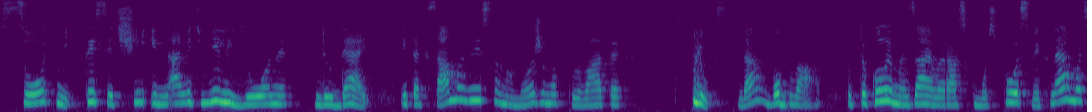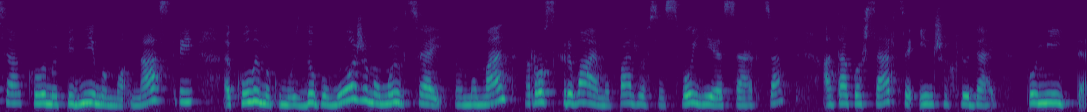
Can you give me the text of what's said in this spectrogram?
сотні, тисячі і навіть мільйони людей. І так само, звісно, ми можемо впливати в плюс, да, в облаго. Тобто, коли ми зайвий раз комусь посміхнемося, коли ми піднімемо настрій, е, коли ми комусь допоможемо, ми в цей момент розкриваємо перш за все своє серце, а також серце інших людей. Помітьте,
